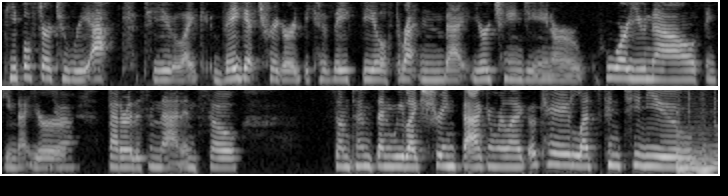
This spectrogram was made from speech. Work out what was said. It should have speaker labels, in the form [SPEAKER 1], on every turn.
[SPEAKER 1] people start to react to you like they get triggered because they feel threatened that you're changing or who are you now thinking that you're yeah. better this and that and so sometimes then we like shrink back and we're like okay let's continue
